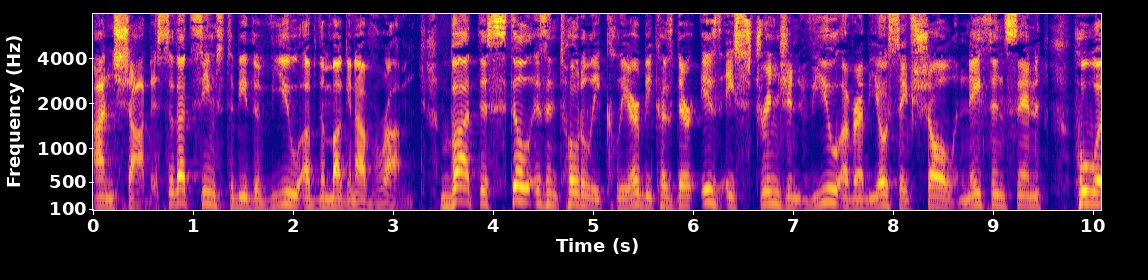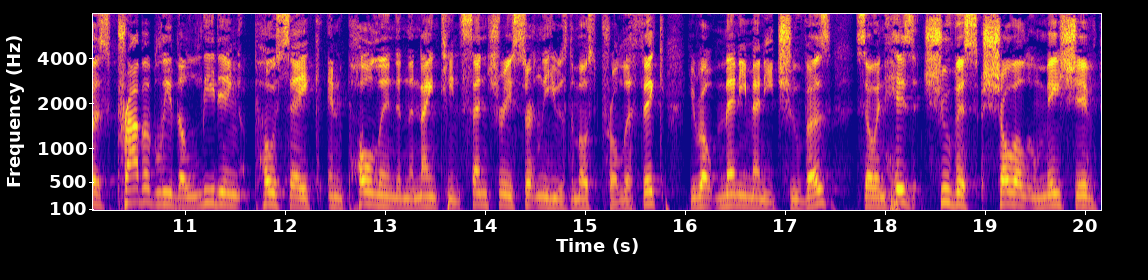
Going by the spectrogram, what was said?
on Shabbos. So that seems to be the view of the Magen Avram. But this still isn't totally clear because there is a stringent view of Rabbi Yosef Shaul Nathanson, who was probably the leading posek in Poland in the 19th century. Certainly he was the most prolific. He wrote many, many chuvas. So in his chuvas Shoel Umeshiv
